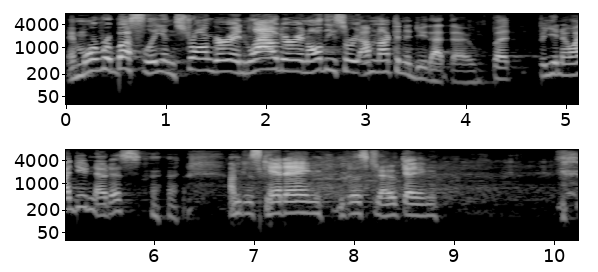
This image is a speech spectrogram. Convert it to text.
and more robustly and stronger and louder and all these sort of, I'm not going to do that though. But but you know, I do notice. I'm just kidding. I'm just joking.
